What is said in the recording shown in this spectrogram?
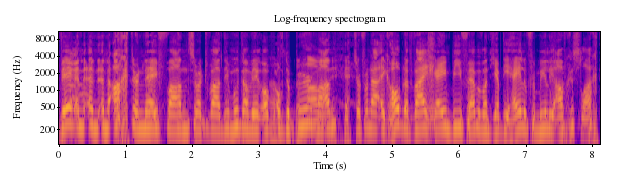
weer een, een, een achterneef van. Soort van die moet dan weer op, op de buurman. soort van, nou, ik hoop dat wij geen beef hebben, want je hebt die hele familie afgeslacht.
